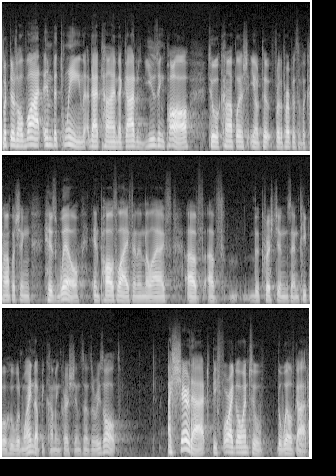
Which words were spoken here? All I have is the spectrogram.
But there's a lot in between that time that God was using Paul to accomplish, you know, to, for the purpose of accomplishing his will in Paul's life and in the lives of, of the Christians and people who would wind up becoming Christians as a result. I share that before I go into the will of God.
